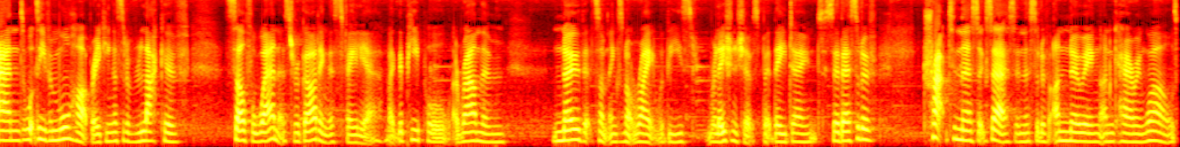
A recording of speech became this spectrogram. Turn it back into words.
And what's even more heartbreaking, a sort of lack of self awareness regarding this failure. Like the people around them know that something's not right with these relationships, but they don't. So they're sort of trapped in their success in this sort of unknowing, uncaring world,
